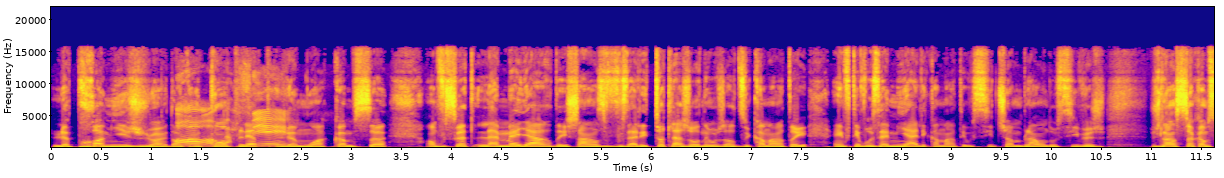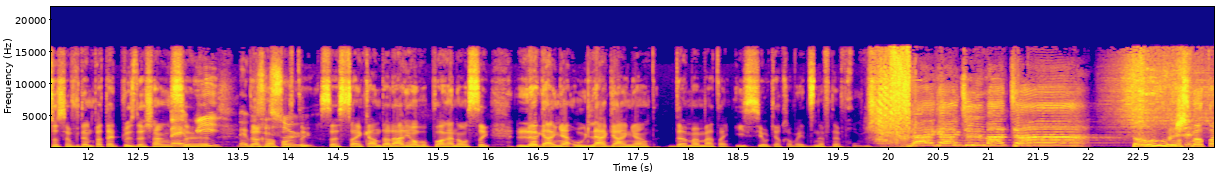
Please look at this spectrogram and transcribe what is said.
le 1er juin. Donc, on complète parfait. le mois comme ça. On vous souhaite la meilleure des chances. Vous allez toute la journée aujourd'hui commenter. Invitez vos amis à aller commenter aussi. Chum Blonde aussi. Je, je lance ça comme ça. Ça vous donne peut-être plus de chances Ben oui, ben de oui, remporter ce 50 et on va pouvoir annoncer le gagnant ou la gagnante demain matin ici au 99.9 Rouge. La gang du matin. Rouge. Ce matin,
